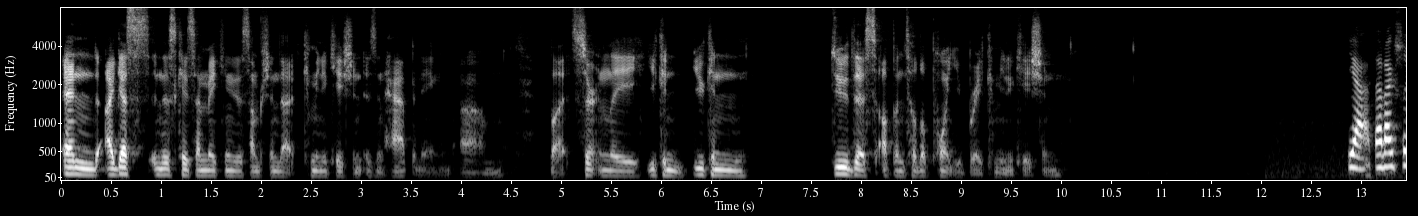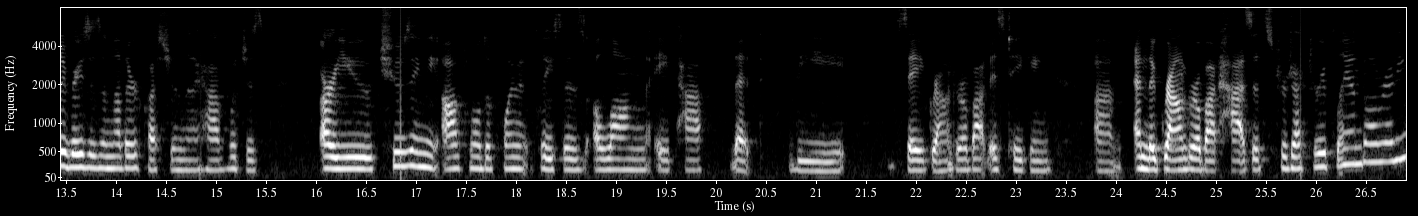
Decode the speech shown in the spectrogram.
and i guess in this case i'm making the assumption that communication isn't happening um, but certainly you can you can do this up until the point you break communication yeah, that actually raises another question that I have, which is are you choosing the optimal deployment places along a path that the, say, ground robot is taking, um, and the ground robot has its trajectory planned already?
